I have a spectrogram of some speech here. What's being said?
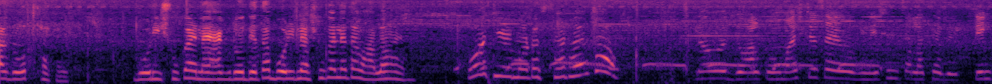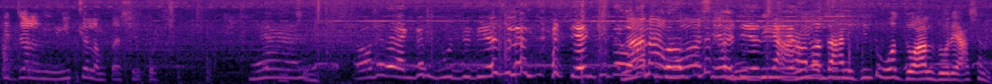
আর রোদ থাকে না। বড়ি শুকায় না এক রোদে তা বড়ি না শুকালে তা ভালো হয় না। ও কি মোটর সেট হয়েছে? না ওই জল কম আসতেছে মেশিন চালাতে হবে। ট্যাঙ্কির জল নিচ্ছিলাম তা তো হ্যাঁ আমাদের একজন বুদ্ধি দিয়েছিলেন ট্যাঙ্কিতে না না ও সে বুদ্ধি আমিও জানি কিন্তু ও জল ধরে আসে না।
